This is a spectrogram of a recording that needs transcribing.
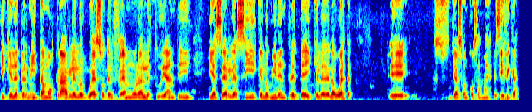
y que le permita mostrarle los huesos del fémur al estudiante y, hacerle así, que lo mire en 3D y que le dé la vuelta. Eh, ya son cosas más específicas.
